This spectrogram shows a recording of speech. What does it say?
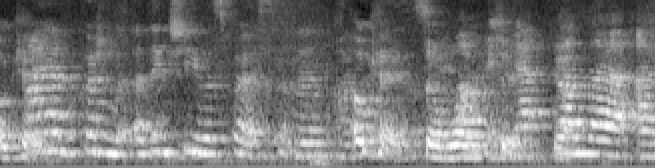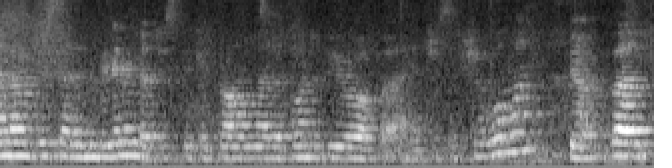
Okay. I have a question, but I think she was first, and then. I Okay, so one, Okay, two, yeah, yeah. From, uh, I know you said in the beginning that you're speaking from uh, the point of view of a heterosexual woman. Yeah. But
